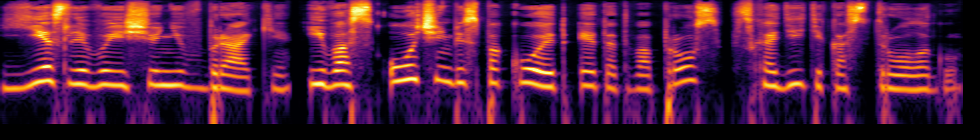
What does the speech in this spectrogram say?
Если вы еще не в браке и вас очень беспокоит этот вопрос, сходите к астрологу.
